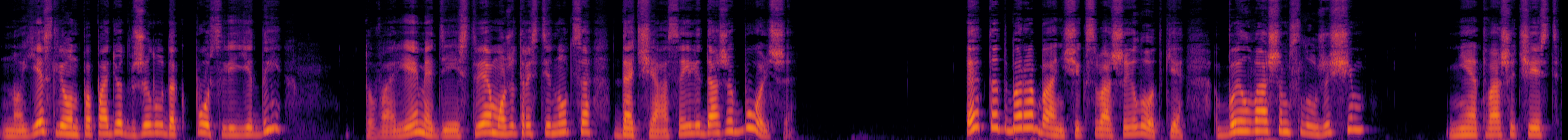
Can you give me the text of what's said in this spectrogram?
Но если он попадет в желудок после еды, то время действия может растянуться до часа или даже больше. «Этот барабанщик с вашей лодки был вашим служащим?» «Нет, ваша честь,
